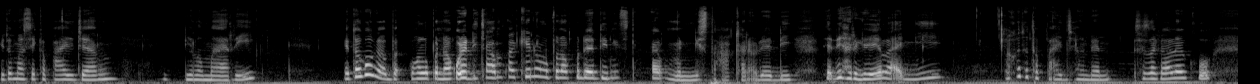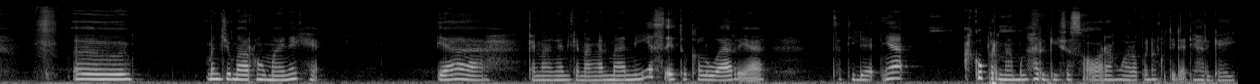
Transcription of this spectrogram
Itu masih kepajang di lemari. Itu aku nggak walaupun aku udah dicampakin walaupun aku udah dinistakan menistakan udah di jadi hargai lagi. Aku tetap pajang dan sesekali aku uh, mencium aromanya kayak ya kenangan-kenangan manis itu keluar ya. Setidaknya aku pernah menghargai seseorang walaupun aku tidak dihargai.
